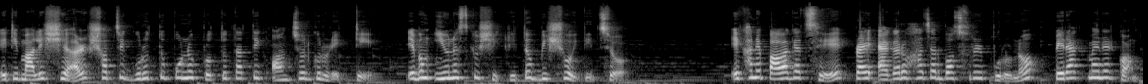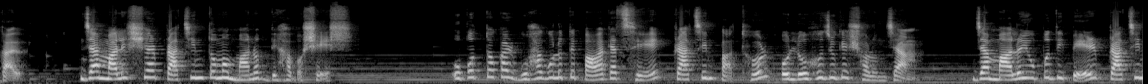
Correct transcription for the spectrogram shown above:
এটি মালয়েশিয়ার সবচেয়ে গুরুত্বপূর্ণ প্রত্নতাত্ত্বিক অঞ্চলগুলোর একটি এবং ইউনেস্কো স্বীকৃত বিশ্ব ঐতিহ্য। এখানে পাওয়া গেছে প্রায় এগারো হাজার বছরের পুরনো পেরাকম্যানের কঙ্কাল, যা মালয়েশিয়ার প্রাচীনতম মানব দেহাবশেষ। উপত্যকার গুহাগুলোতে পাওয়া গেছে প্রাচীন পাথর ও লৌহযুগের সরঞ্জাম, যা মালয় উপদ্বীপের প্রাচীন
